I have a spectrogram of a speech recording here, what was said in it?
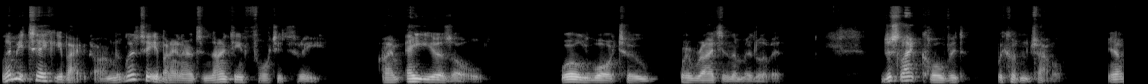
Let me take you back. I'm going to take you back now to 1943. I'm eight years old. World War II. We're right in the middle of it. Just like COVID, we couldn't travel. You know,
